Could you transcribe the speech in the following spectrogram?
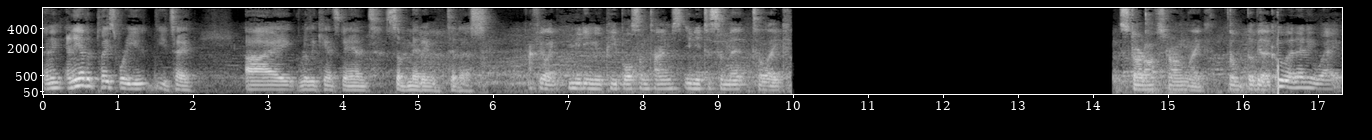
Any any other place where you you'd say, I really can't stand submitting to this. I feel like meeting new people sometimes you need to submit to like start off strong like they'll, they'll be like Do it anyway.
